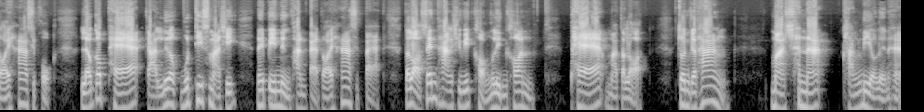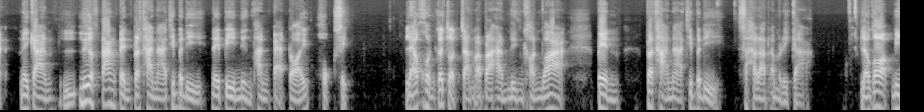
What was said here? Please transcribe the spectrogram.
1856 แล้วก็แพ้การเลือกวุฒิสมาชิกในปี 1858 ตลอดเส้นทางชีวิตของลินคอนแพ้มาตลอด จนกระทั่งมาชนะครั้งเดียวเลยนะฮะ ในการเลือกตั้งเป็นประธานาธิบดีในปี 1860 แล้วคนก็จดจำอับราฮัมลินคอนว่าเป็นประธานาธิบดีสหรัฐอเมริกา แล้วก็มี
